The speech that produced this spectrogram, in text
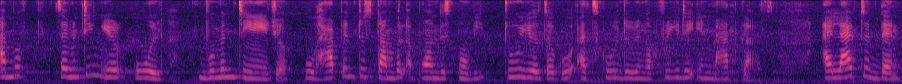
I'm a 17 year old woman teenager who happened to stumble upon this movie two years ago at school during a free day in math class. I liked it then,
